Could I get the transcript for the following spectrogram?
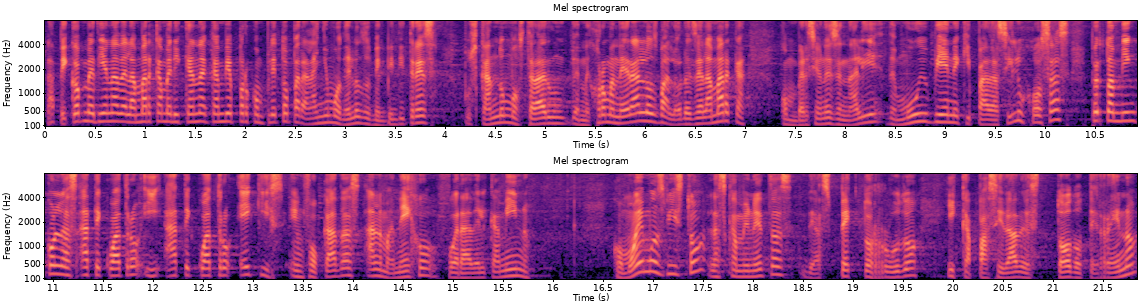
La pickup mediana de la marca americana cambia por completo para el año modelo 2023, buscando mostrar de mejor manera los valores de la marca, con versiones de Nali de muy bien equipadas y lujosas, pero también con las AT4 y AT4X enfocadas al manejo fuera del camino. Como hemos visto, las camionetas de aspecto rudo y capacidades todoterreno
